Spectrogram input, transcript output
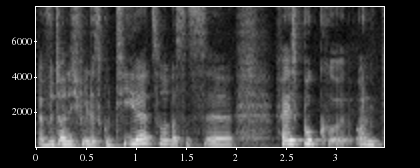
da wird doch nicht viel diskutiert. So, das ist äh, Facebook und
